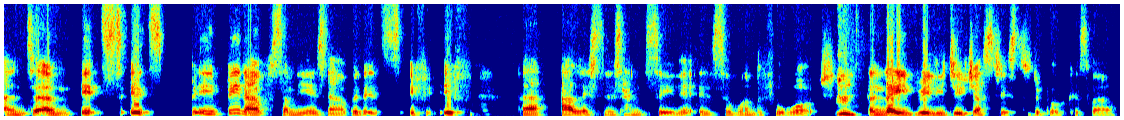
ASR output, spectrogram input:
and um, it's it's be- been out for some years now. But it's if if uh, our listeners haven't seen it, it's a wonderful watch, and they really do justice to the book as well.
